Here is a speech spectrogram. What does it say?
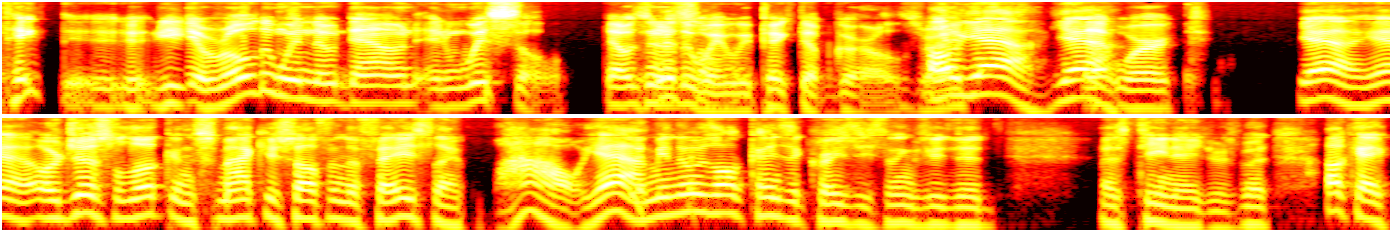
take the, you roll the window down and whistle. That was another way we picked up girls. Right? oh yeah, yeah, that worked. Yeah, yeah. Or just look and smack yourself in the face, like, wow, yeah. I mean, there was all kinds of crazy things you did as teenagers. But okay,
